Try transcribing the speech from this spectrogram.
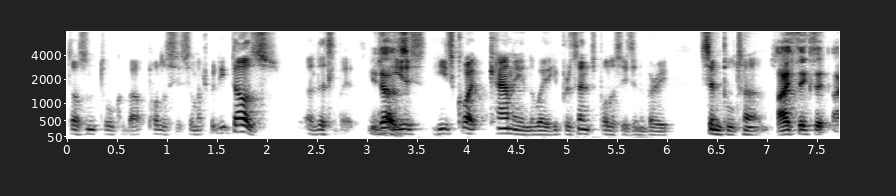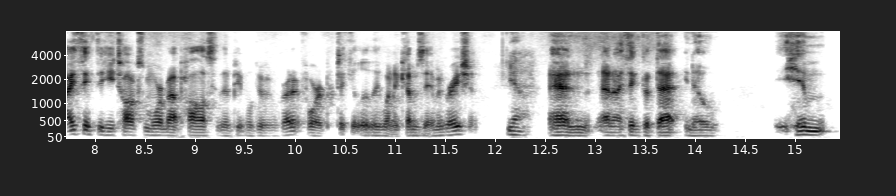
doesn't talk about policy so much, but he does a little bit. He does. He is, he's quite canny in the way he presents policies in a very simple terms. I think that I think that he talks more about policy than people give him credit for, particularly when it comes to immigration. Yeah, and and I think that that you know him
